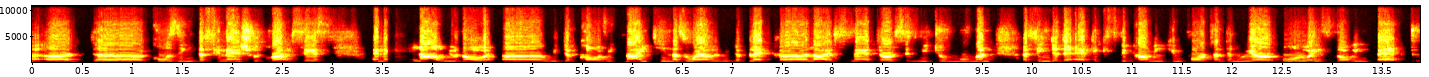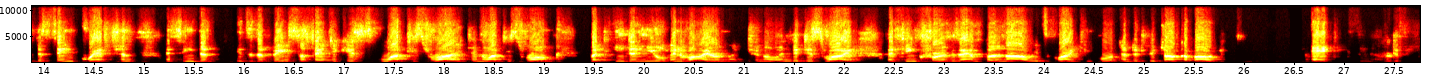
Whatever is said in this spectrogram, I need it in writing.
uh, uh, causing the financial crisis. And again, now, you know, uh, with the COVID-19 as well, with the Black uh, Lives Matters and Me Too movement, I think that the ethics is becoming important. And we are always going back to the same question. I think that it's the base of ethics is what is right and what is wrong but in the new environment, you know, and it is why I think, for example, now it's quite important that we talk about ethics in artificial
